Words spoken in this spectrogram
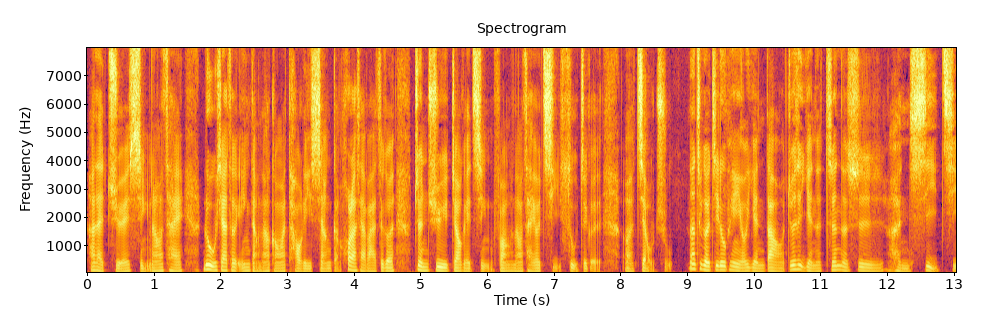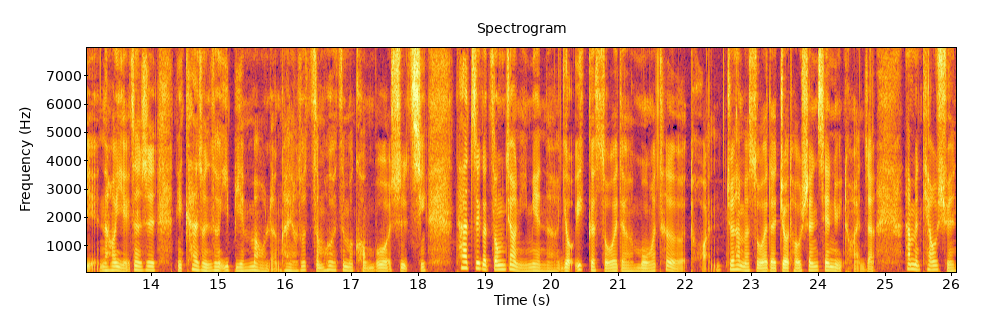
他才觉醒，然后才录下这个音档，然后赶快逃离香港，后来才把这个证据交给警方，然后才又起诉这个呃教主。那这个纪录片有演到，就是演的真的是很细节，然后也真是你看的时候，你就一边冒冷汗，想说怎么会有这么恐怖的事情？他这个宗教里面呢，有一个所谓的模特团，就他们所谓的九头身仙女团这样，他们挑选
